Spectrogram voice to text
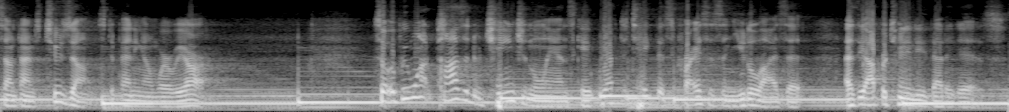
sometimes two zones, depending on where we are. So if we want positive change in the landscape, we have to take this crisis and utilize it as the opportunity that it is.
